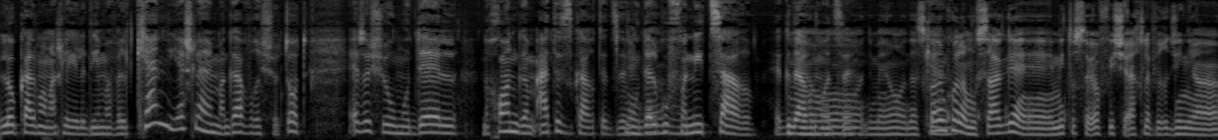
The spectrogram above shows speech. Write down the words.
לא קל ממש לילדים, אבל כן יש להם, אגב, רשתות, איזשהו מודל, נכון? גם את הזכרת את זה, מודל גופני צר, הגדרנו את זה. מאוד, מאוד. אז כן. קודם כל המושג אה, מיתוס היופי שייך לווירג'יניה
